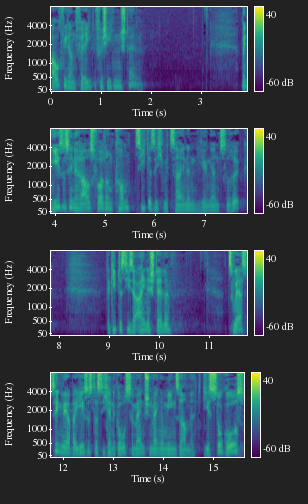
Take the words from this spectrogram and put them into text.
auch wieder an verschiedenen Stellen. Wenn Jesus in Herausforderung kommt, zieht er sich mit seinen Jüngern zurück. Da gibt es diese eine Stelle. Zuerst sehen wir ja bei Jesus, dass sich eine große Menschenmenge um ihn sammelt. Die ist so groß,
